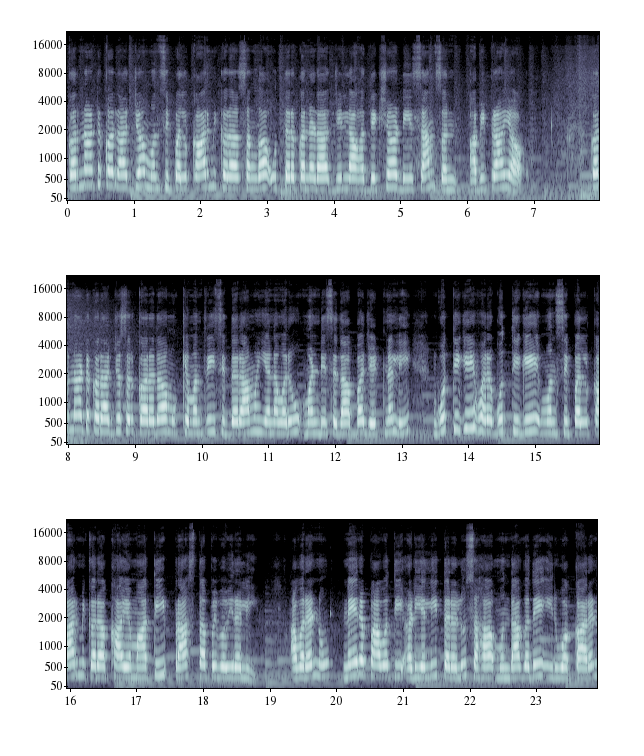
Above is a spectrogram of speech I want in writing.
ಕರ್ನಾಟಕ ರಾಜ್ಯ ಮುನ್ಸಿಪಲ್ ಕಾರ್ಮಿಕರ ಸಂಘ, ಉತ್ತರ ಕನ್ನಡ ಜಿಲ್ಲಾ ಅಧ್ಯಕ್ಷ ಡಿ ಸ್ಯಾಮ್ಸನ್ ಅಭಿಪ್ರಾಯ. ಕರ್ನಾಟಕ ರಾಜ್ಯ ಸರ್ಕಾರದ ಮುಖ್ಯಮಂತ್ರಿ ಸಿದ್ದರಾಮಯ್ಯನವರು ಮಂಡಿಸಿದ ಬಜೆಟ್ನಲ್ಲಿ ಗುತ್ತಿಗೆ ಹೊರಗುತ್ತಿಗೆ ಮುನ್ಸಿಪಲ್ ಕಾರ್ಮಿಕರ ಖಾಯಮಾತಿ ಪ್ರಸ್ತಾಪವಿರಲಿ. ಅವರನ್ನು ನೇರ ಪಾವತಿ ಅಡಿಯಲ್ಲಿ ತರಲು ಸಹ ಮುಂದಾಗದೇ ಇರುವ ಕಾರಣ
